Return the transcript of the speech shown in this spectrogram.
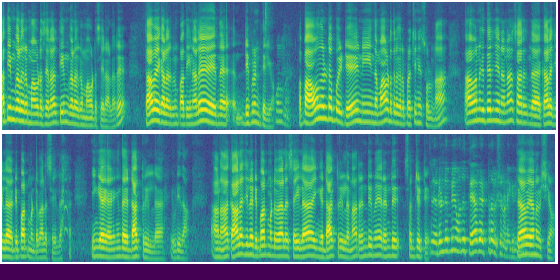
அதிமுக இருக்கிற மாவட்ட செயலாளர் திமுக இருக்கிற மாவட்ட செயலாளர். தாவேகாலருக்குன்னு பார்த்தீங்கனாலே இந்த டிஃப்ரெண்ட் தெரியும். அப்போ அவங்கள்ட்ட போயிட்டு நீ இந்த மாவட்டத்தில் இருக்கிற பிரச்சனையை சொன்னா அவனுக்கு தெரிஞ்ச என்னென்னா சார் இந்த காலேஜில் டிபார்ட்மெண்ட் வேலை செய்யலை. இங்கே இந்த டாக்டர் இல்லை. இப்படி தான் ஆனால் காலேஜில் டிபார்ட்மெண்ட் வேலை செய்யலை இங்கே டாக்டர் இல்லைன்னா ரெண்டுமே ரெண்டு சப்ஜெக்ட்டு ரெண்டுமே வந்து தேவையற்ற விஷயம் நினைக்கிறீங்க. தேவையான விஷயம்.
